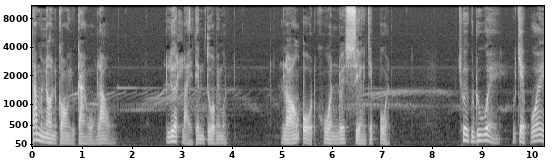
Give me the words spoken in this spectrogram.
ตั้มมันนอนกองอยู่กลางวงเล่า เลือดไหลเต็มตัวไปหมด ร้องโอดครวญด้วยเสียงเจ็บปวด ช่วยกูด้วยกูเจ็บเว้ย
